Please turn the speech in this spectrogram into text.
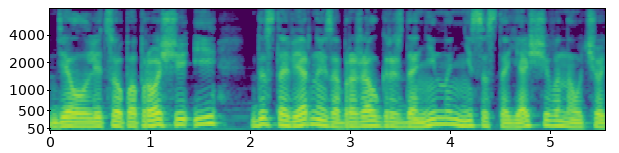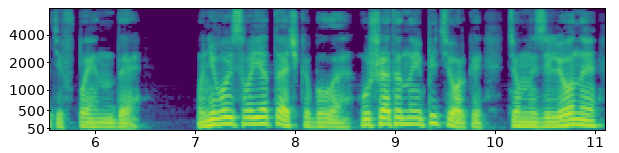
делал лицо попроще и достоверно изображал гражданина, не состоящего на учете в ПНД. У него и своя тачка была, ушатанная пятерка, темно-зеленая,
